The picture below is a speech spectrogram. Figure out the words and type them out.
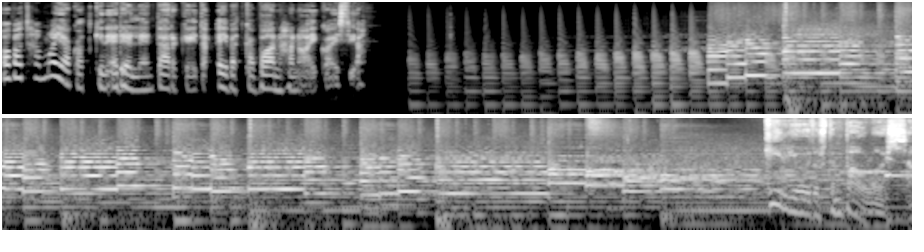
ovathan majakatkin edelleen tärkeitä, eivätkä vanhanaikaisia. Kirjoitusten pauloissa.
